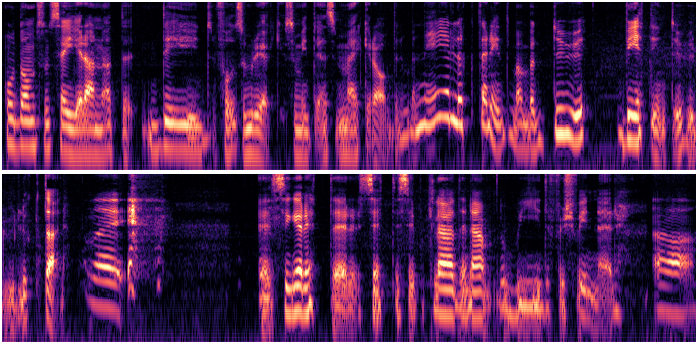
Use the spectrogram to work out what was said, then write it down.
Och de som säger annat, det är ju folk som röker som inte ens märker av det. Men nej, jag luktar inte. Man bara, du vet inte hur du luktar. Nej. Eh, cigaretter sätter sig på kläderna och weed försvinner. Ja.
